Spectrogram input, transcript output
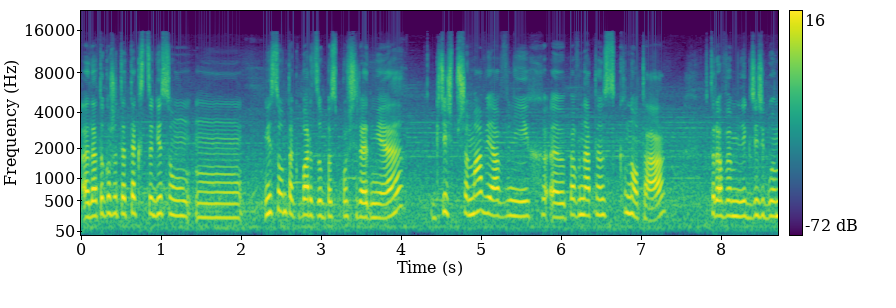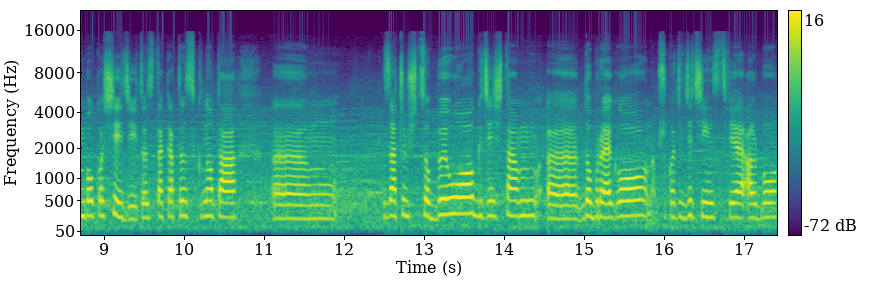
e, dlatego że te teksty nie są, mm, nie są tak bardzo bezpośrednie. Gdzieś przemawia w nich e, pewna tęsknota, która we mnie gdzieś głęboko siedzi. To jest taka tęsknota em, za czymś, co było gdzieś tam e, dobrego, na przykład w dzieciństwie, albo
